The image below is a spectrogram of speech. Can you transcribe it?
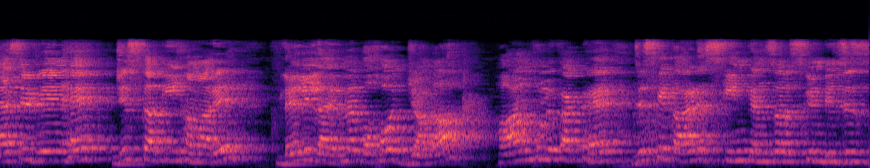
एसिड रेन है, जिसका कि हमारे डेली लाइफ में बहुत ज़्यादा हार्मफुल इफ़ेक्ट है, जिसके कारण स्किन कैंसर स्किन डिज़ीज़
